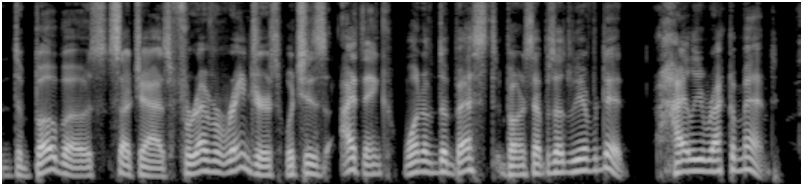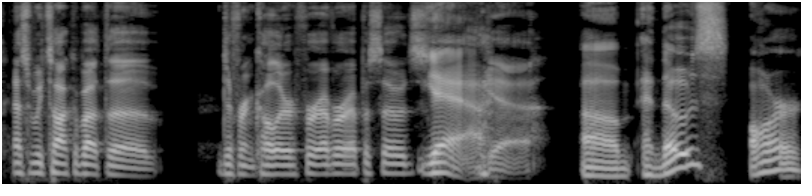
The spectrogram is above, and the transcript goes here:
The Bobos, such as Forever Rangers, which is I think one of the best bonus episodes we ever did. Highly recommend. That's when we talk about the different color forever episodes. Yeah. Yeah. um and those are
